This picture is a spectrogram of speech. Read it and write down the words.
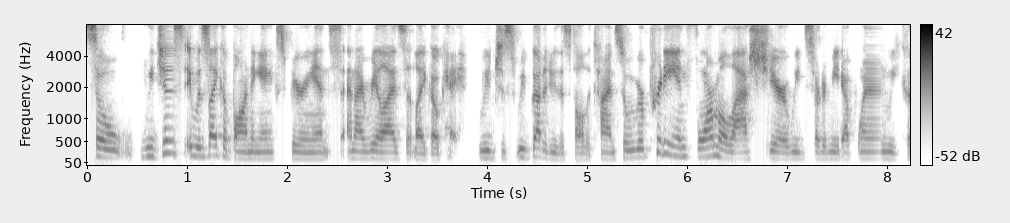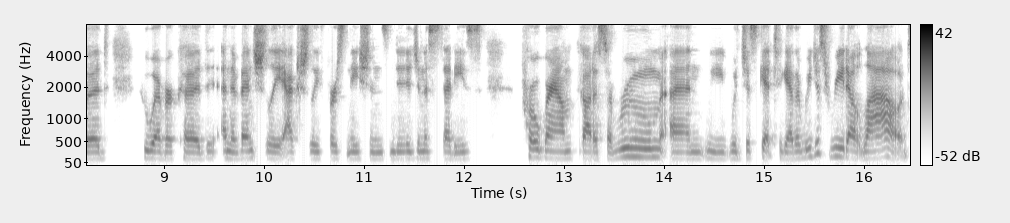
So we just, it was like a bonding experience. And I realized that, like, okay, we just, we've got to do this all the time. So we were pretty informal last year. We'd sort of meet up when we could, whoever could. And eventually, actually, First Nations Indigenous Studies program got us a room and we would just get together. We just read out loud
